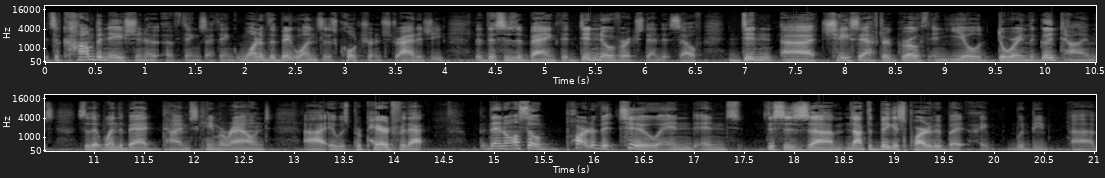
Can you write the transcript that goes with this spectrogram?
it's a combination of, of things. I think one of the big ones is culture and strategy. That this is a bank that didn't overextend itself, didn't uh, chase after growth and yield during the good times, so that when the bad times came around, uh, it was prepared for that. But then also part of it too, and and this is um, not the biggest part of it, but I would be uh,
